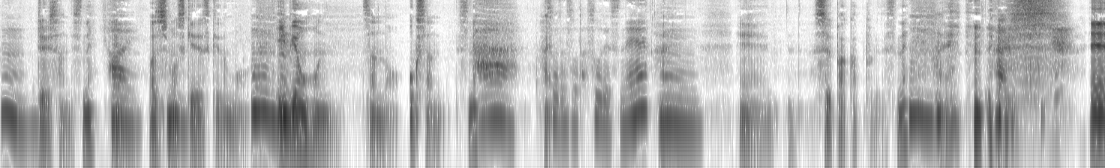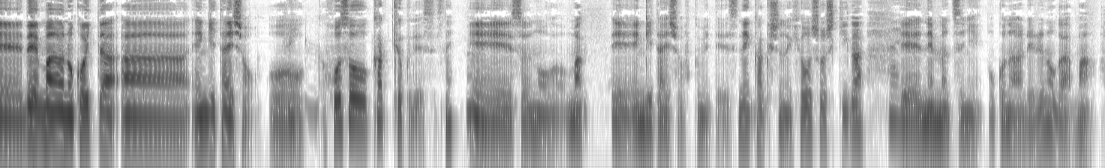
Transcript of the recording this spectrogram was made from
女優さんですね。はい。うん私も好きですけども、うん。イ・ビョンホンさんの奥さんですね。はい。そうだそうだそうですね、はい。うん。えースーパーカップルですね。はい。はい。えーで、まあ、あの、こういった、あー演技大賞、お放送各局でですね、えーその、まあ、えー演技大賞を含めてですね、各種の表彰式が、はい。えー年末に行われるのが、まあ、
